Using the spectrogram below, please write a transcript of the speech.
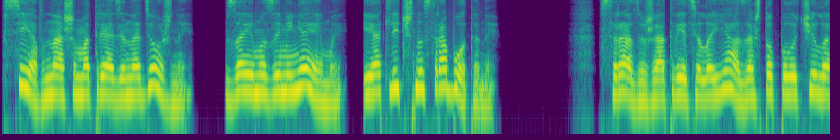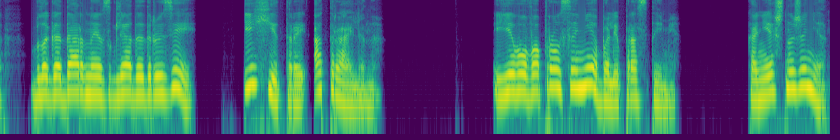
Все в нашем отряде надежны, взаимозаменяемы и отлично сработаны. Сразу же ответила я, за что получила благодарные взгляды друзей и хитрый от Райлина. Его вопросы не были простыми. Конечно же, нет.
